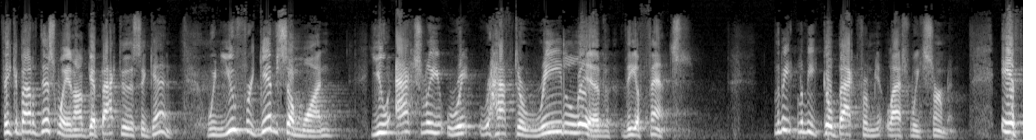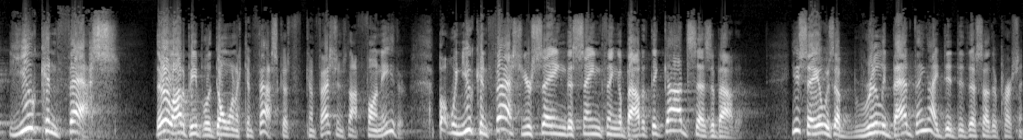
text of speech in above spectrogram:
Think about it this way, and I'll get back to this again. When you forgive someone, you actually re- have to relive the offense. Let me, let me go back from last week's sermon. If you confess, there are a lot of people that don't want to confess because confession is not fun either. But when you confess, you're saying the same thing about it that God says about it. You say it was a really bad thing I did to this other person.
